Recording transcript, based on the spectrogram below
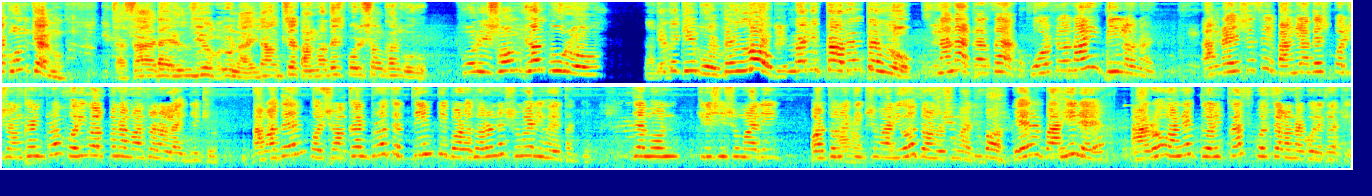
এখন কেন? চাচা এটা এনজিও ব্যুরো না এটা হচ্ছে বাংলাদেশ পরিসংখ্যান ব্যুরো। পরিসংখ্যান ব্যুরো? এটা কি ভোটের লোক নাকি কারেন্টের লোক? না না চাচা ভোটও নয় বিলও নয়। আমরা এসেছি বাংলাদেশ পরিসংখ্যান ব্যুরো পরিকল্পনা মন্ত্রণালয় থেকে আমাদের পরিসংখ্যান ব্যুরোতে তিনটি বড় ধরনের সুমারি হয়ে থাকে। যেমন কৃষি সুমারি অর্থনৈতিক সুমারি ও জনশুমারি এর বাহিরে আরও অনেক জরিপ কাজ পরিচালনা করে থাকে।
